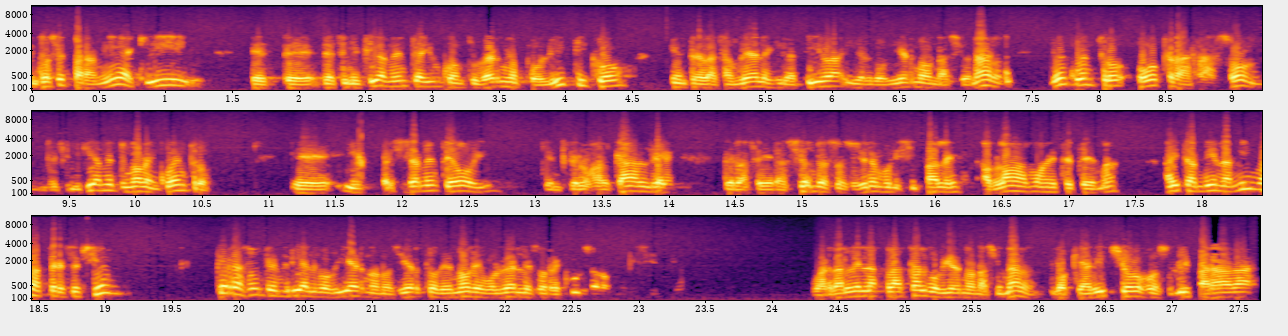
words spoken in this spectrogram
Entonces, para mí aquí este, definitivamente hay un contubernio político entre la Asamblea Legislativa y el Gobierno Nacional. No encuentro otra razón, definitivamente no la encuentro. Eh, y precisamente hoy, entre los alcaldes de la Federación de Asociaciones Municipales hablábamos de este tema, hay también la misma percepción. ¿Qué razón tendría el gobierno, no es cierto, de no devolverle esos recursos a los municipios? guardarle la plata al gobierno nacional, lo que ha dicho José Luis Parada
